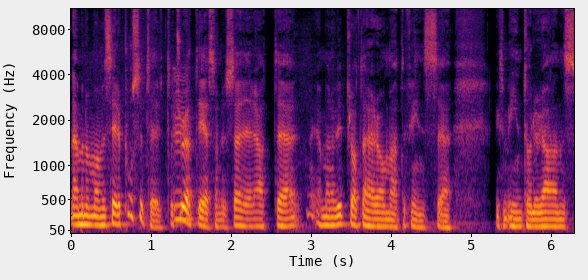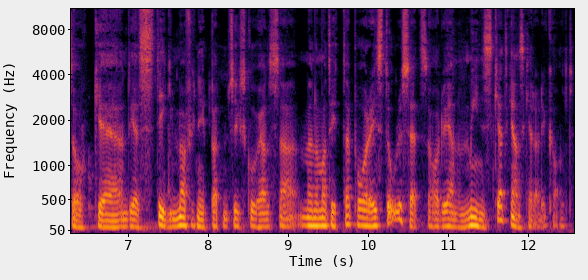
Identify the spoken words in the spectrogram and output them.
Nej men om man vill se det positivt, då tror jag att det är som du säger att, eh, jag menar vi pratar här om att det finns eh, liksom intolerans och eh, en del stigma förknippat med psykisk ohälsa. Men om man tittar på det historiskt sett så har det ju ändå minskat ganska radikalt.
